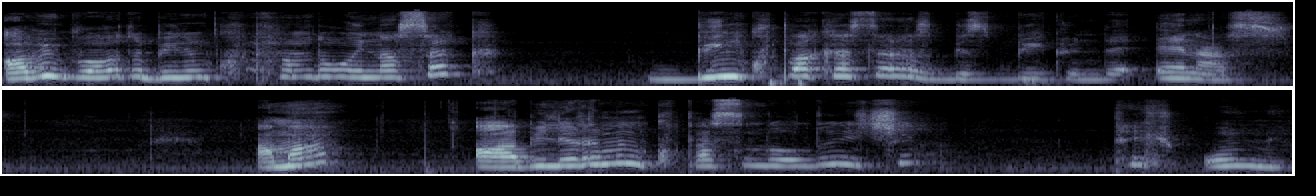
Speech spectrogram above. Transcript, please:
Abi bu arada benim kupamda oynasak bin kupa kasarız biz bir günde en az. Ama abilerimin kupasında olduğu için pek olmuyor.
